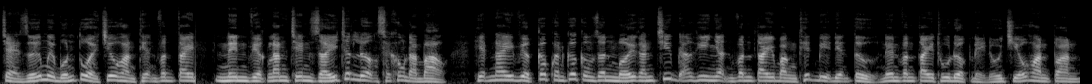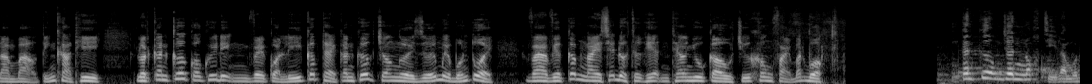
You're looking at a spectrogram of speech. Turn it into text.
Trẻ dưới 14 tuổi chưa hoàn thiện vân tay nên việc lăn trên giấy chất lượng sẽ không đảm bảo. Hiện nay việc cấp căn cước công dân mới gắn chip đã ghi nhận vân tay bằng thiết bị điện tử nên vân tay thu được để đối chiếu hoàn toàn đảm bảo tính khả thi. Luật căn cước có quy định về quản lý cấp thẻ căn cước cho người dưới 14 tuổi và việc cấp này sẽ được thực hiện theo nhu cầu chứ không phải bắt buộc. Căn cước công dân nó chỉ là một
